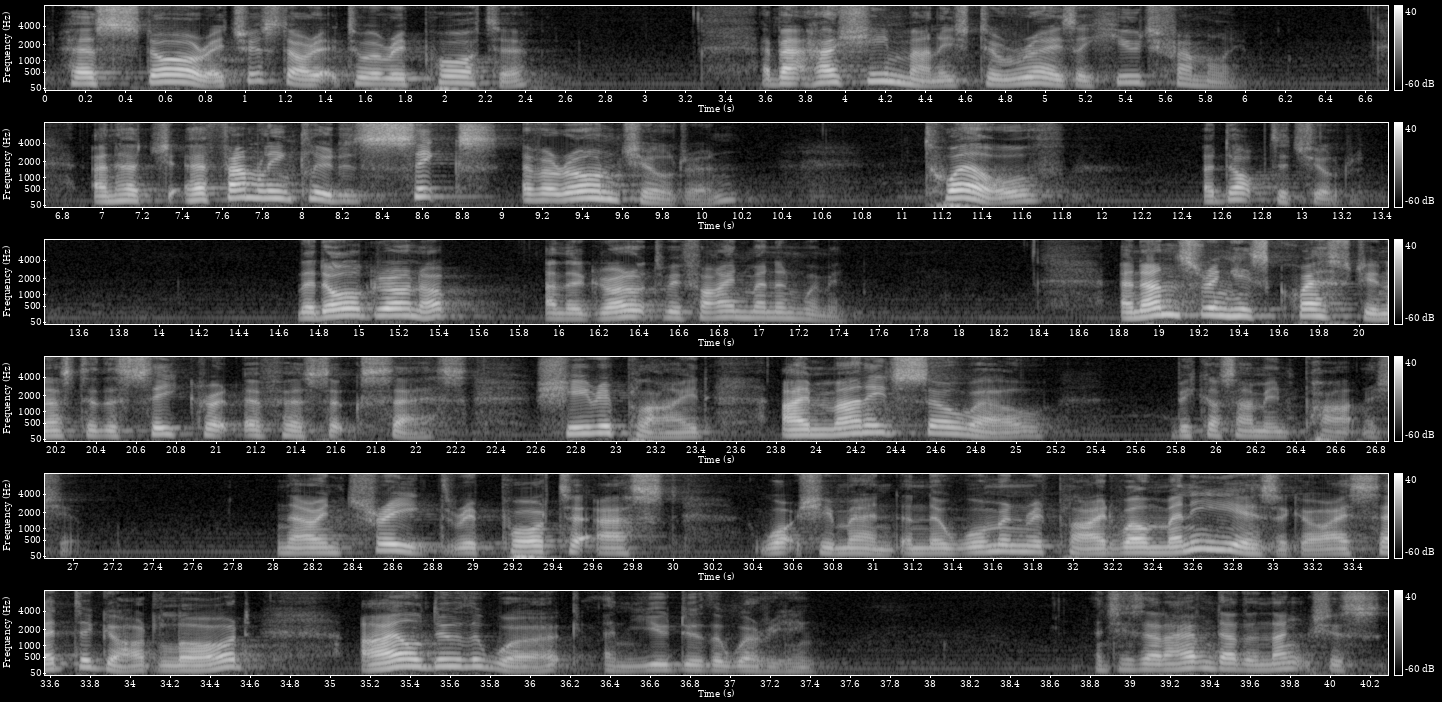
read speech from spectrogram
her story, true story, to a reporter about how she managed to raise a huge family. And her, her family included six of her own children, 12 adopted children. They'd all grown up, and they'd grown up to be fine men and women. And answering his question as to the secret of her success, she replied, I manage so well because I'm in partnership. Now, intrigued, the reporter asked what she meant, and the woman replied, Well, many years ago I said to God, Lord, I'll do the work and you do the worrying. And she said, I haven't had an anxious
